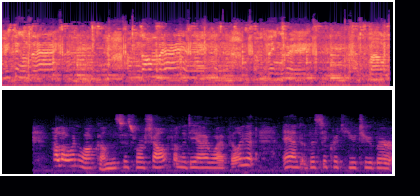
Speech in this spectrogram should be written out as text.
Every single day, I'm gonna make something great. That's my Hello and welcome. This is Rochelle from the DIY Affiliate and the Secret YouTuber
